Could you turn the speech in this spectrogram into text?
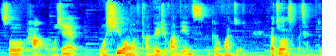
说，好，我现在我希望我的团队去换电池跟换组要做到什么程度？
